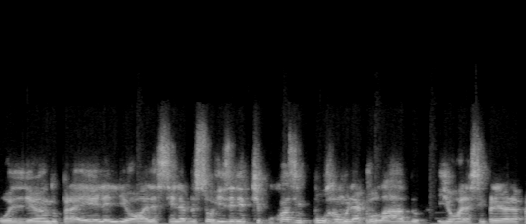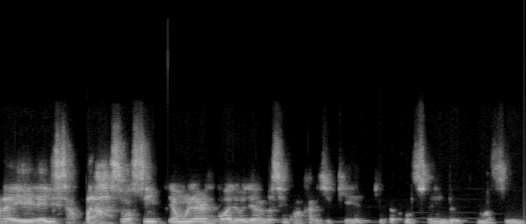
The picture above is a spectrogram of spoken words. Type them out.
olhando para ele, ele olha assim, ele abre o um sorriso, ele tipo quase empurra a mulher pro lado e olha assim pra ele, olha pra ele, aí eles se abraçam assim, e a mulher olha olhando assim com a cara de quê? O que tá acontecendo? Como assim?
